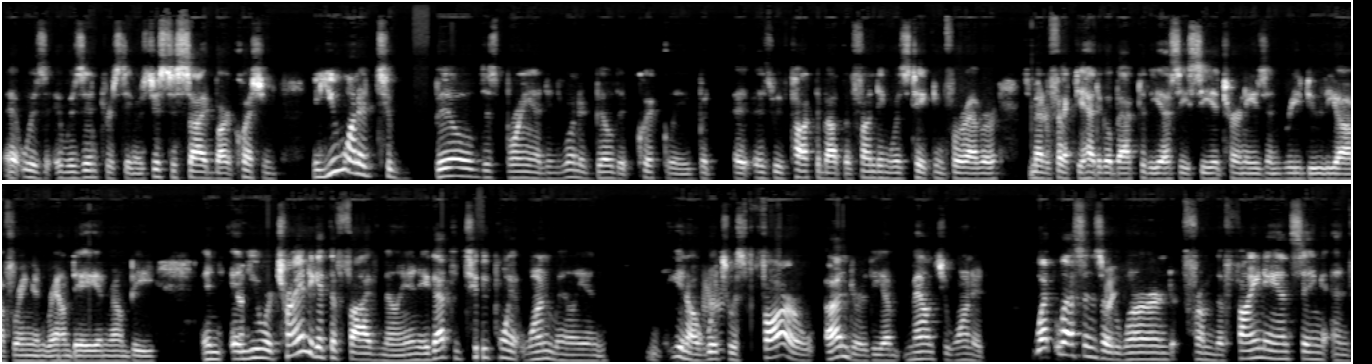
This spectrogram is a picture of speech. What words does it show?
it was it was interesting. It was just a sidebar question. You wanted to build this brand and you wanted to build it quickly, but as we've talked about, the funding was taking forever. As a matter of fact, you had to go back to the SEC attorneys and redo the offering in round A and round B and and you were trying to get to five million. You got to two point one million, you know, mm-hmm. which was far under the amount you wanted. What lessons are learned from the financing and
